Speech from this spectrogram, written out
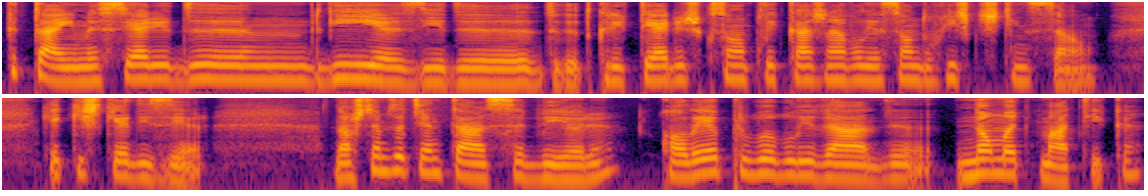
que tem uma série de, de guias e de, de, de, critérios que são aplicados na avaliação do risco de extinção. O que é que isto quer dizer? Nós estamos a tentar saber qual é a probabilidade, não matemática,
